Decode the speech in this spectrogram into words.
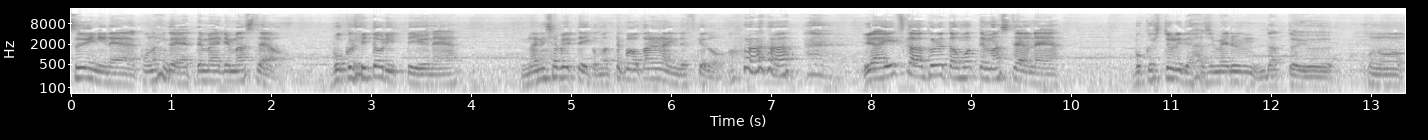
ついにねこの日がやってまいりましたよ。僕一人っていうね何喋っていいか全く分からないんですけど。いやいつかは来ると思ってましたよね。僕一人で始めるんだというこの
